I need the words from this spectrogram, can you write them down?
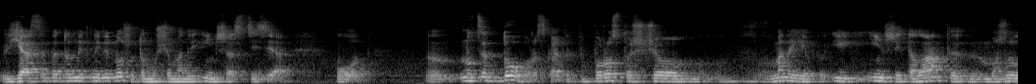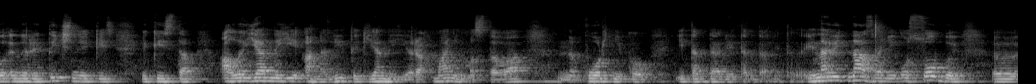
Я себе до них не відношу, тому що в мене інша стізя. От. Е, Ну, це довго розказати. Просто що в мене є і інший талант, можливо, енергетичний якийсь, якийсь там, але я не є аналітик, я не є Рахманін, Мостова, м, Портніков і так далі. І так далі. і навіть названі особи е,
